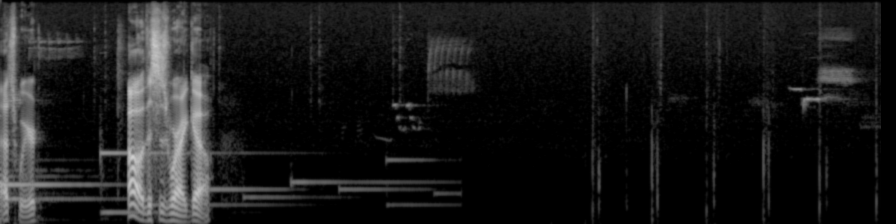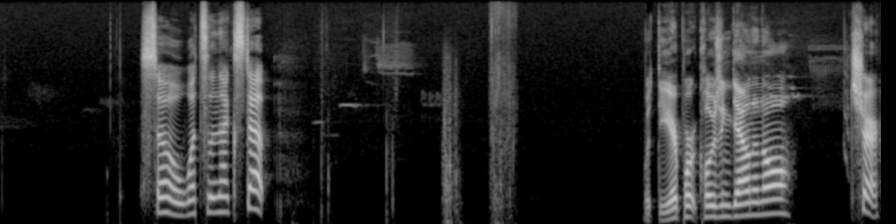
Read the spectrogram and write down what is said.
That's weird. Oh, this is where I go. So, what's the next step? With the airport closing down and all? Sure.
